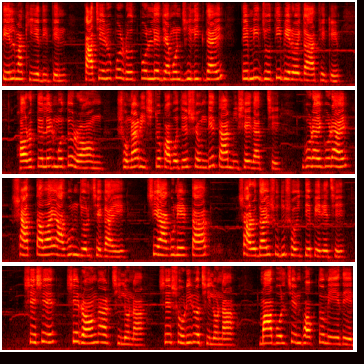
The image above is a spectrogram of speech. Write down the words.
তেল মাখিয়ে দিতেন। কাচের উপর রোদ পড়লে যেমন ঝিলিক দেয়, তেমনি জ্যোতি বেরোয় গা থেকে। হরতেলের মতো রং, সোনার ইষ্ট কবজের সঙ্গে তা মিশে যাচ্ছে। গোড়ায় গোড়ায় সাত তাওয়ায় আগুন জ্বলছে গায়ে। সে আগুনের তাপ সারদাই শুধু সইতে পেরেছে। শেষে সে রং আর ছিল না, সে শরীরও ছিল না। মা বলছেন, ভক্ত মেয়েদের,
